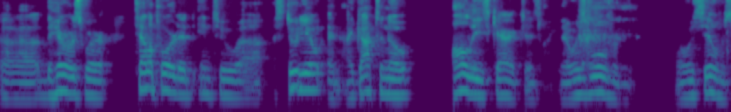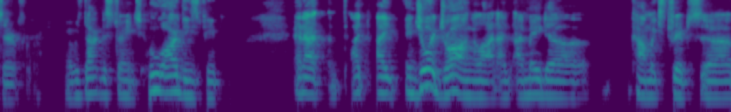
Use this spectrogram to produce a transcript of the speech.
the heroes were teleported into a studio, and I got to know all these characters. Like there was Wolverine, there was Silver Surfer, there was Doctor Strange. Who are these people? And I I, I enjoyed drawing a lot. I, I made uh, comic strips uh,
